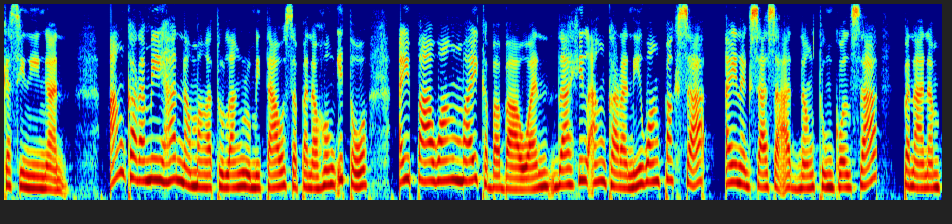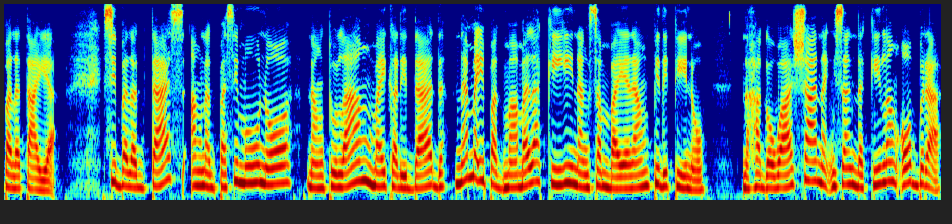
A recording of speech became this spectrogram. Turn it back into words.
kasiningan. Ang karamihan ng mga tulang lumitaw sa panahong ito ay pawang may kababawan dahil ang karaniwang paksa ay nagsasaad ng tungkol sa pananampalataya. Si Balagtas ang nagpasimuno ng tulang may kalidad na maipagmamalaki ng sambayanang Pilipino. Nakagawa siya ng isang dakilang obra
